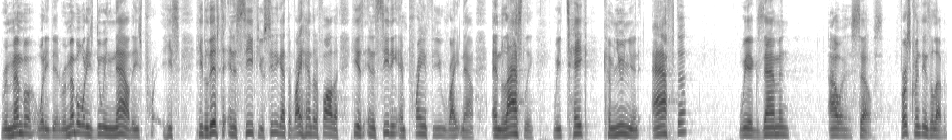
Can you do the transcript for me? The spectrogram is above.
Remember what He did. Remember what He's doing now. That he's, he's, He lives to intercede for you. Sitting at the right hand of the Father, He is interceding and praying for you right now. And lastly, we take communion after we examine ourselves. 1 Corinthians 11.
